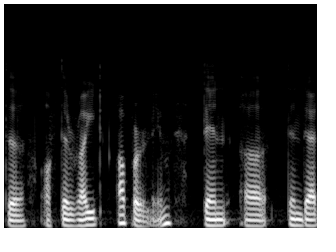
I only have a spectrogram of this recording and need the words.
the of the right upper limb, then uh, then that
